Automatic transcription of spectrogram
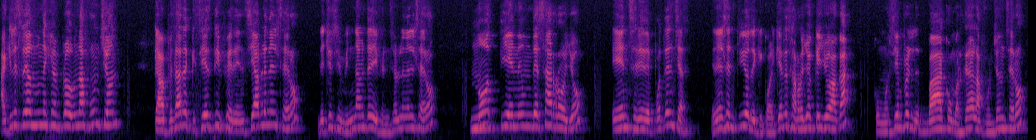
aquí les estoy dando un ejemplo de una función que a pesar de que sí es diferenciable en el 0, de hecho es infinitamente diferenciable en el 0, no tiene un desarrollo en serie de potencias. En el sentido de que cualquier desarrollo que yo haga, como siempre va a converger a la función 0,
